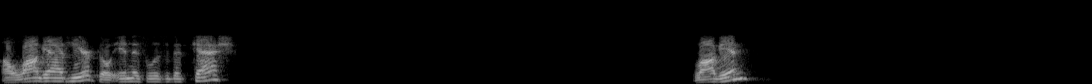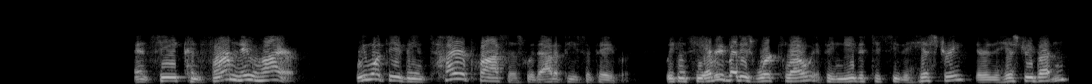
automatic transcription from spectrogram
I'll log out here, go in as Elizabeth Cash. Log in. And see confirm new hire. We want the, the entire process without a piece of paper. We can see everybody's workflow. If they needed to see the history, there's a history button,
